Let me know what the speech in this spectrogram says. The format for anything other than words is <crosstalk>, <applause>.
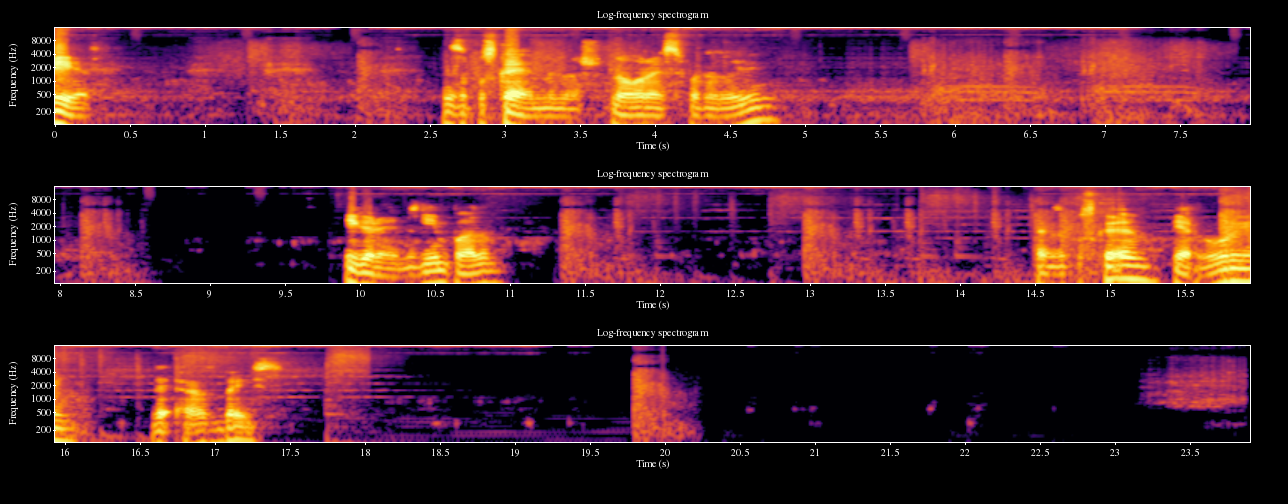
Привет. Запускаем мы наш No for the Living. Играем с геймпадом. Так, запускаем первый уровень. The Earth Base.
